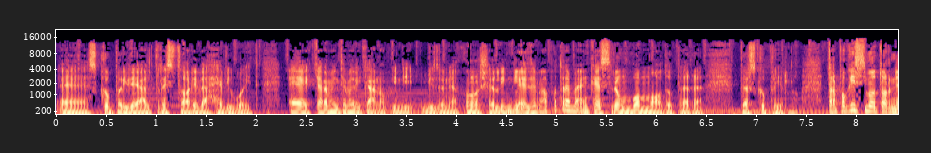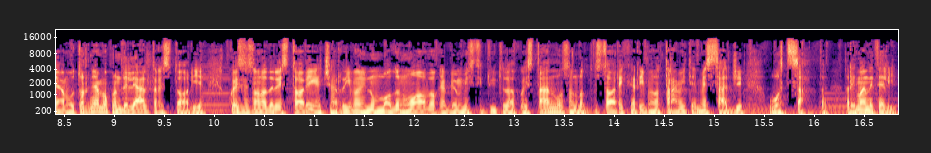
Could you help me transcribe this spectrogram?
eh, scoprire altre storie da Heavyweight. È chiaramente americano, quindi bisogna conoscere l'inglese, ma potrebbe anche essere un buon modo per, per scoprirlo. Tra pochissimo torniamo, torniamo con delle altre storie. Queste sono delle storie che ci arrivano in un modo nuovo che abbiamo istituito da quest'anno, sono storie che arrivano tramite messaggi WhatsApp. Rimanete lì,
